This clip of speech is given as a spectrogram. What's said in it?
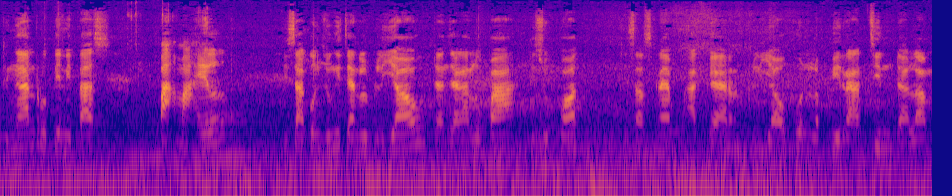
dengan rutinitas Pak Mail bisa kunjungi channel beliau dan jangan lupa disupport di subscribe agar beliau pun lebih rajin dalam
